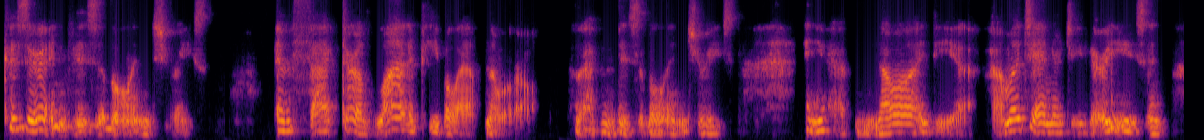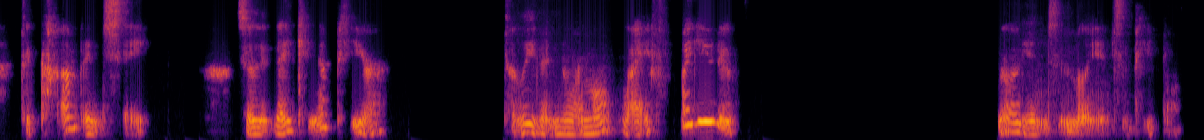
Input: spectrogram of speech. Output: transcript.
because they're invisible injuries. In fact, there are a lot of people out in the world who have invisible injuries, and you have no idea how much energy they're using to compensate so that they can appear to lead a normal life like you do. Millions and millions of people.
